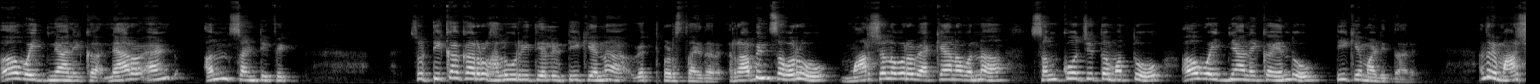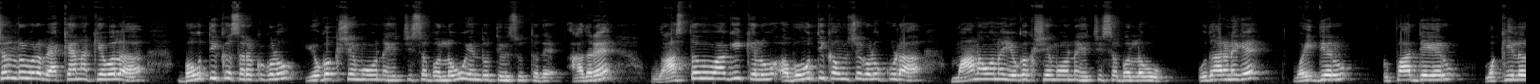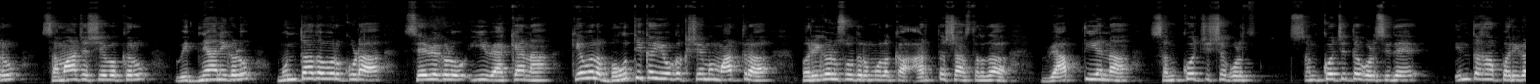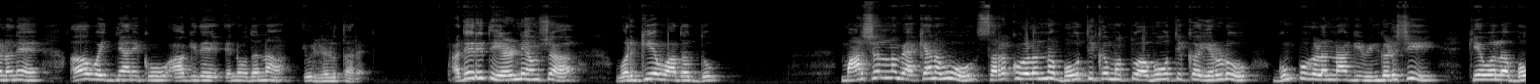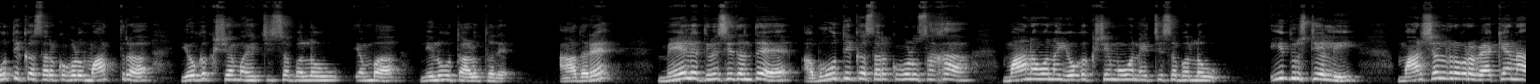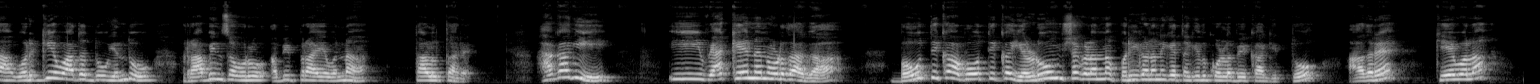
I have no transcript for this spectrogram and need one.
ಅವೈಜ್ಞಾನಿಕ ನ್ಯಾರೋ ಆ್ಯಂಡ್ ಅನ್ಸೈಂಟಿಫಿಕ್ ಸೊ ಟೀಕಾಕಾರರು ಹಲವು ರೀತಿಯಲ್ಲಿ ಟೀಕೆಯನ್ನು ವ್ಯಕ್ತಪಡಿಸ್ತಾ ಇದ್ದಾರೆ. ರಾಬಿನ್ಸ್ ಅವರು ಮಾರ್ಷಲ್ ಅವರ ವ್ಯಾಖ್ಯಾನವನ್ನು ಸಂಕೋಚಿತ ಮತ್ತು ಅವೈಜ್ಞಾನಿಕ ಎಂದು ಟೀಕೆ ಮಾಡಿದ್ದಾರೆ. ಅಂದರೆ ಮಾರ್ಷಲ್ರವರ ವ್ಯಾಖ್ಯಾನ ಕೇವಲ ಭೌತಿಕ ಸರಕುಗಳು ಯೋಗಕ್ಷೇಮವನ್ನು ಹೆಚ್ಚಿಸಬಲ್ಲವು ಎಂದು ತಿಳಿಸುತ್ತದೆ. ಆದರೆ ವಾಸ್ತವವಾಗಿ ಕೆಲವು ಅಭೌತಿಕ ಅಂಶಗಳು ಕೂಡ ಮಾನವನ ಯೋಗಕ್ಷೇಮವನ್ನು ಹೆಚ್ಚಿಸಬಲ್ಲವು. ಉದಾಹರಣೆಗೆ ವೈದ್ಯರು, ಉಪಾಧ್ಯಾಯರು ವಕೀಲರು, ಸಮಾಜ ಸೇವಕರು, ವಿಜ್ಞಾನಿಗಳು ಮುಂತಾದವರು ಕೂಡ ಸೇವೆಗಳು ಈ ವ್ಯಾಖ್ಯಾನ ಕೇವಲ ಭೌತಿಕ ಯೋಗಕ್ಷೇಮ ಮಾತ್ರ ಪರಿಗಣಿಸುವುದರ ಮೂಲಕ ಅರ್ಥಶಾಸ್ತ್ರದ ವ್ಯಾಪ್ತಿಯನ್ನು ಸಂಕೋಚಿಸಗೊಳಿಸ್ ಸಂಕೋಚಿತಗೊಳಿಸಿದೆ. ಇಂತಹ ಪರಿಗಣನೆ ಅವೈಜ್ಞಾನಿಕವೂ ಆಗಿದೆ ಎನ್ನುವುದನ್ನು ಇವರು ಹೇಳುತ್ತಾರೆ ಅದೇ ರೀತಿ ಎರಡನೇ ಅಂಶ ವರ್ಗೀಯವಾದದ್ದು. ಮಾರ್ಷಲ್ನ ವ್ಯಾಖ್ಯಾನವು ಸರಕುಗಳನ್ನು ಭೌತಿಕ ಮತ್ತು ಅಭೌತಿಕ ಎರಡು ಗುಂಪುಗಳನ್ನಾಗಿ ವಿಂಗಡಿಸಿ ಕೇವಲ ಭೌತಿಕ ಸರಕುಗಳು ಮಾತ್ರ ಯೋಗಕ್ಷೇಮ ಹೆಚ್ಚಿಸಬಲ್ಲವು ಎಂಬ ನಿಲುವು ತಾಳುತ್ತದೆ. ಆದರೆ ಮೇಲೆ ತಿಳಿಸಿದಂತೆ ಅಭೌತಿಕ ಸರಕುಗಳು ಸಹ ಮಾನವನ ಯೋಗಕ್ಷೇಮವನ್ನು ಹೆಚ್ಚಿಸಬಲ್ಲವು. ಈ ದೃಷ್ಟಿಯಲ್ಲಿ ಮಾರ್ಷಲ್ರವರ ವ್ಯಾಖ್ಯಾನ ವರ್ಗೀಯವಾದದ್ದು ಎಂದು ರಾಬಿನ್ಸ್ ಅವರು ಅಭಿಪ್ರಾಯವನ್ನು ತಾಳುತ್ತಾರೆ. ಹಾಗಾಗಿ ಈ ವ್ಯಾಖ್ಯೆಯನ್ನು ನೋಡಿದಾಗ ಭೌತಿಕ, ಅಭೌತಿಕ ಎರಡೂ ಅಂಶಗಳನ್ನು ಪರಿಗಣನೆಗೆ ತೆಗೆದುಕೊಳ್ಳಬೇಕಾಗಿತ್ತು. ಆದರೆ ಕೇವಲ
